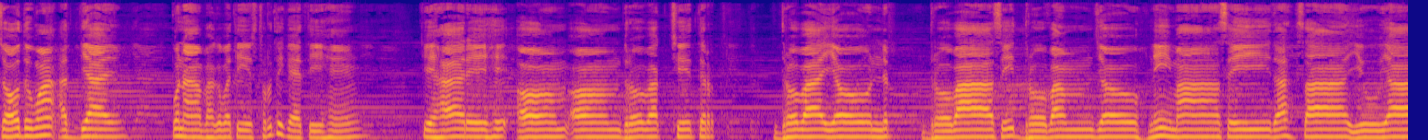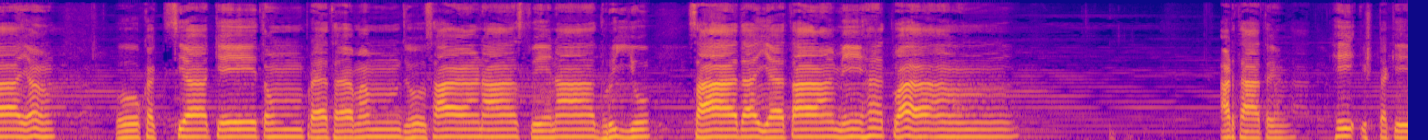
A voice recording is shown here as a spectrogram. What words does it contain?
चौदहवां अध्याय। पुनः भगवती स्तुति कहती हैं कि हरे ओम ओम ध्रुवक्षेत्र ध्रुवायो ध्रुवासि ध्रुवं जो निमासे दसायुयाय ओकक्ष्य केतुं प्रथमं जुषाणा स्वेना ध्रुयु सादयतामिह त्वाम्। अर्थात हे इष्टके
